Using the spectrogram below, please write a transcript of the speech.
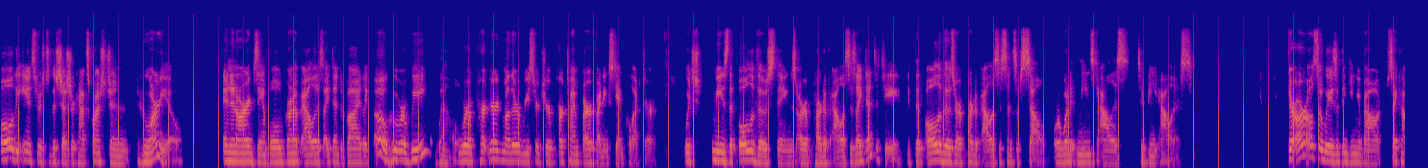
all the answers to the Cheshire Cat's question Who are you? And in our example, grown up Alice identified, like, oh, who are we? Well, we're a partnered mother researcher, part time firefighting stamp collector, which means that all of those things are a part of Alice's identity, like that all of those are a part of Alice's sense of self or what it means to Alice to be Alice. There are also ways of thinking about psycho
